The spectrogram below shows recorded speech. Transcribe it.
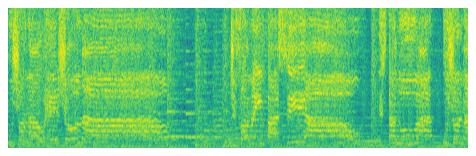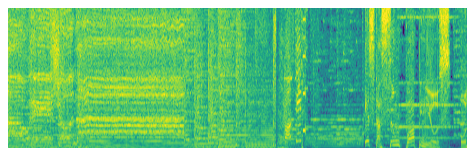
o Jornal Regional. De forma imparcial. Está no ar o Jornal Regional. Pop. Estação Pop News. O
